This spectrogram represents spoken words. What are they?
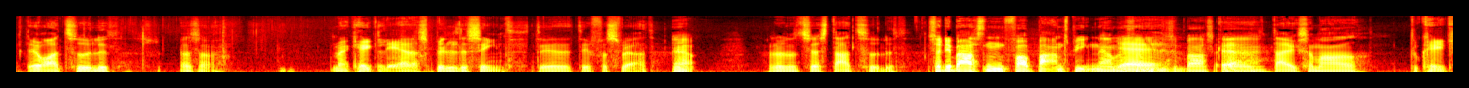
det er jo ret tydeligt. Altså, man kan ikke lære at spille det sent. Det, det er for svært. Ja. Du er nødt til at starte tidligt. Så det er bare sådan for barnsben nærmest, Ja, man ligesom bare skal... Ja, der er ikke så meget. Du kan ikke,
